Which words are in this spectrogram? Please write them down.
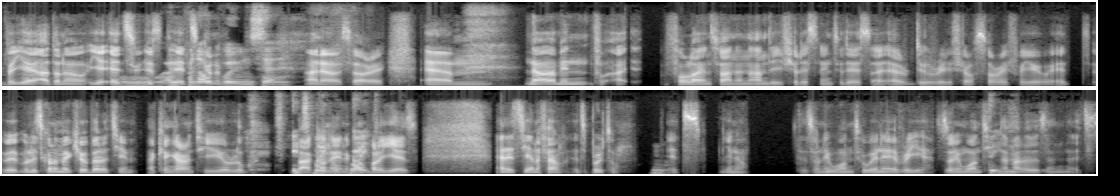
But yeah, I don't know. Yeah, it's Ooh, it's, it's gonna. wounds there. I know. Sorry. Um, no, I mean for, for Lions fan and Andy, if you're listening to this, I, I do really feel sorry for you. It, it well, it's going to make you a better team. I can guarantee you. You'll look It's back on it in a couple of years. And it's the NFL. It's brutal. Mm. It's you know, there's only one to win it every year. There's only one team that matters, and it's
